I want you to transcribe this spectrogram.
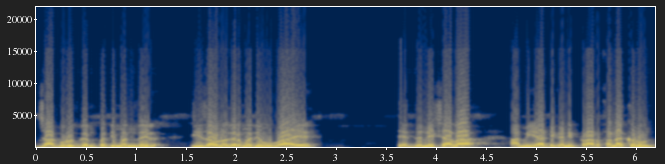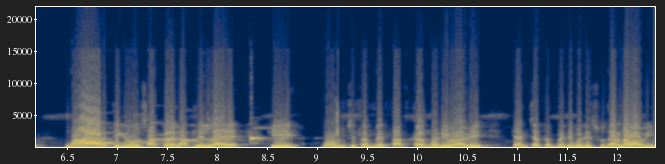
जागृत गणपती मंदिर जिजाऊनगरमध्ये उभं आहे त्या गणेशाला आम्ही या ठिकाणी प्रार्थना करून महाआरती घेऊन साखळं घातलेलं आहे की भाऊंची तब्येत तात्काळ बरी व्हावी त्यांच्या तब्येतीमध्ये सुधारणा व्हावी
